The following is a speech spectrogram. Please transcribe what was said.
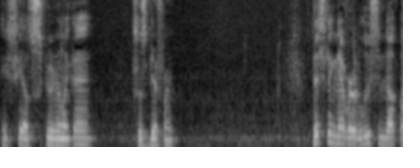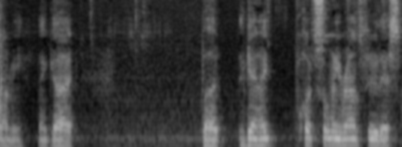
you see how it's screwed in like that? So it's different. This thing never loosened up on me, thank God. But again, I put so many rounds through this.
